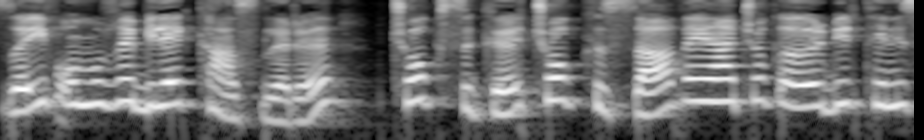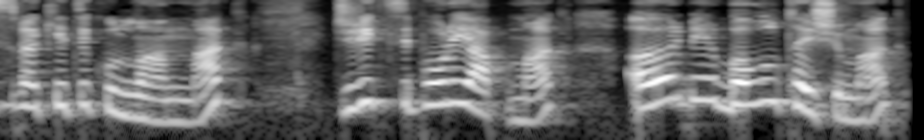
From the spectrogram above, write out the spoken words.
zayıf omuz ve bilek kasları, çok sıkı, çok kısa veya çok ağır bir tenis raketi kullanmak, cirit sporu yapmak, ağır bir bavul taşımak,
